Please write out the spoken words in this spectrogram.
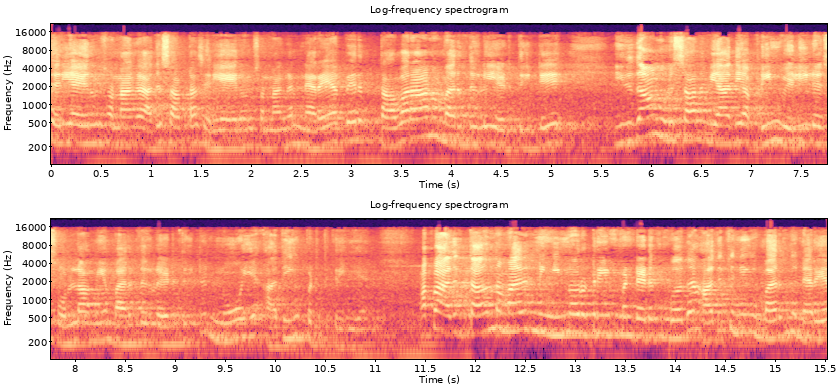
சரியாயிரும்னு சொன்னாங்க அது சாப்பிட்டா சரியாயிரும்னு சொன்னாங்க நிறைய பேர் தவறான மருந்துகளையும் எடுத்துக்கிட்டு இதுதான் முழுசான வியாதி அப்படின்னு வெளியில் சொல்லாமையே மருந்துகளை எடுத்துக்கிட்டு நோயை அதிகப்படுத்திக்கிறீங்க. அப்போ அதுக்கு தகுந்த மாதிரி நீங்கள் இன்னொரு ட்ரீட்மெண்ட் எடுக்கும்போது அதுக்கு நீங்கள் மருந்து நிறைய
